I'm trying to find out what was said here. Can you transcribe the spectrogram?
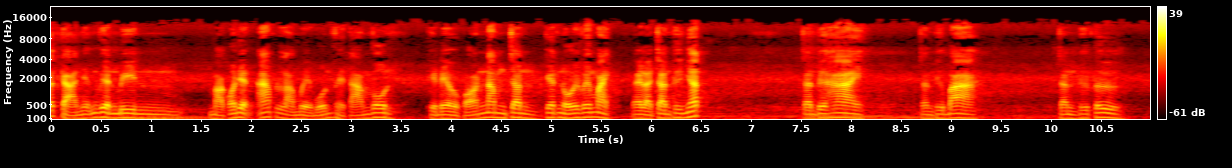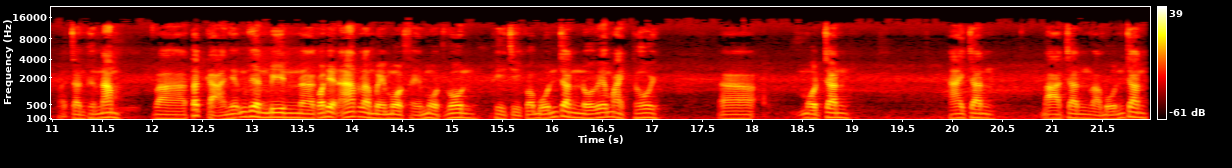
tất cả những viên pin mà có điện áp là 14,8V thì đều có 5 chân kết nối với mạch. Đây là chân thứ nhất, chân thứ hai, chân thứ ba, chân thứ tư và chân thứ năm. Và tất cả những viên pin ờ, có điện áp là 11,1V thì chỉ có 4 chân nối với mạch thôi. À, một chân, hai chân, ba chân và bốn chân.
